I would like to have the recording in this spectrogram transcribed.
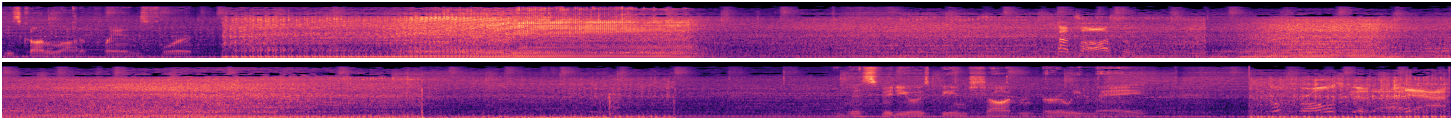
He's got a lot of plans for it. That's awesome. This video is being shot in early May, Overall's good, eh? Yeah.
